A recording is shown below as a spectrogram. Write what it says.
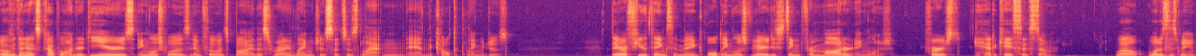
Over the next couple hundred years, English was influenced by the surrounding languages such as Latin and the Celtic languages. There are a few things that make Old English very distinct from modern English. First, it had a case system. Well, what does this mean?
